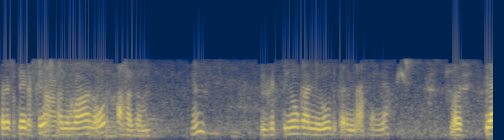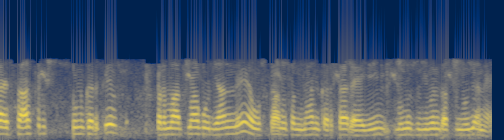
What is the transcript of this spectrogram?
प्रत्यक्ष अनुमान और आगम। हम्म। वृत्तियों का निरोध करना है ना। बस क्या शास्त्र सुन करके परमात्मा को जान ले और उसका अनुसंधान करता रहे। यही मनुष्य जीवन का प्रयोजन है।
